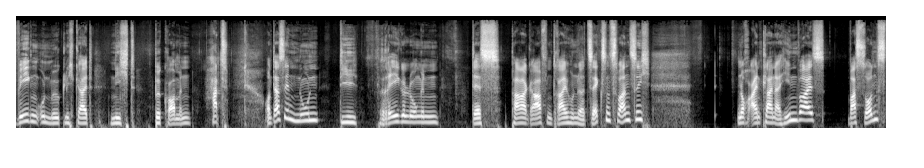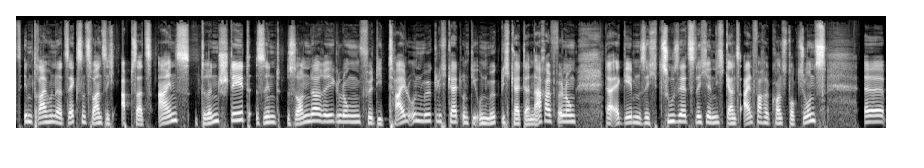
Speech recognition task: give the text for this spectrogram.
wegen Unmöglichkeit nicht bekommen hat. Und das sind nun die Regelungen des Paragraphen 326. Noch ein kleiner Hinweis. Was sonst im 326 Absatz 1 drinsteht, sind Sonderregelungen für die Teilunmöglichkeit und die Unmöglichkeit der Nacherfüllung. Da ergeben sich zusätzliche, nicht ganz einfache Konstruktionsprobleme. Äh,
